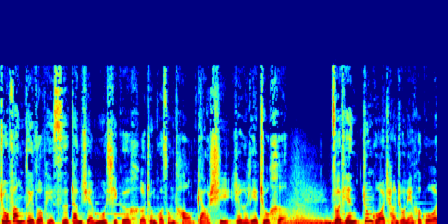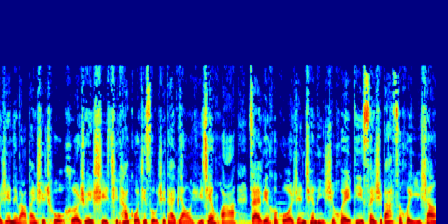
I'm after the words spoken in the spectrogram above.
中方对洛佩斯当选墨西哥合众国总统表示热烈祝贺。昨天，中国常驻联合国日内瓦办事处和瑞士其他国际组织代表于建华在联合国人权理事会第三十八次会议上，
